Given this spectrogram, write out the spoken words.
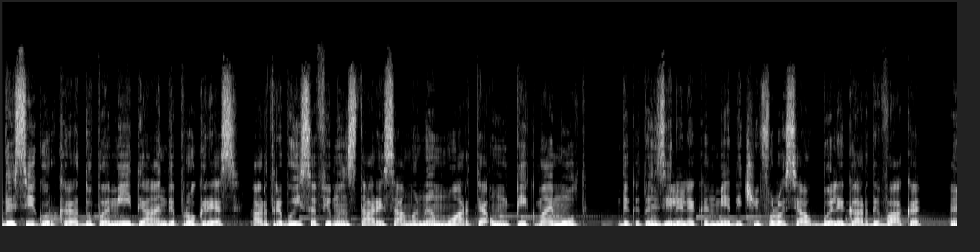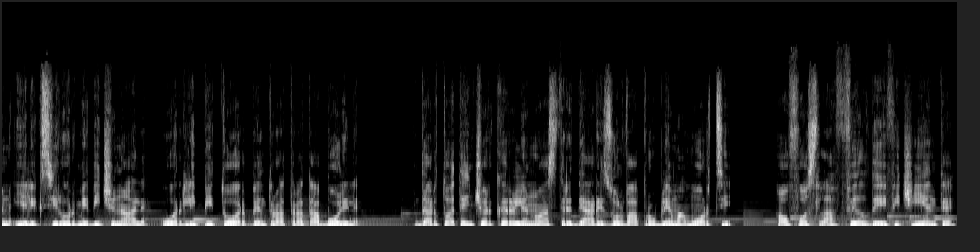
Desigur că, după mii de ani de progres, ar trebui să fim în stare să amânăm moartea un pic mai mult decât în zilele când medicii foloseau bălegar de vacă în elixiruri medicinale, ori lipitor pentru a trata bolile. Dar toate încercările noastre de a rezolva problema morții au fost la fel de eficiente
